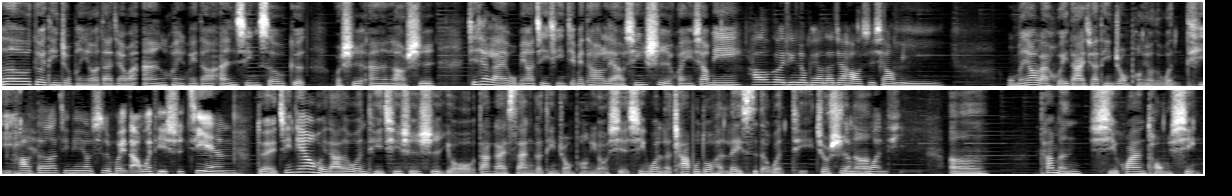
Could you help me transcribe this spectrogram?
Hello，各位听众朋友，大家晚安，欢迎回到安心 So Good，我是安安老师。接下来我们要进行姐妹淘聊心事，欢迎小米。Hello，各位听众朋友，大家好，我是小米。我们要来回答一下听众朋友的问题。好的，今天又是回答问题时间。对，今天要回答的问题其实是有大概三个听众朋友写信问了差不多很类似的问题，就是呢，问题，嗯。他们喜欢同性，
